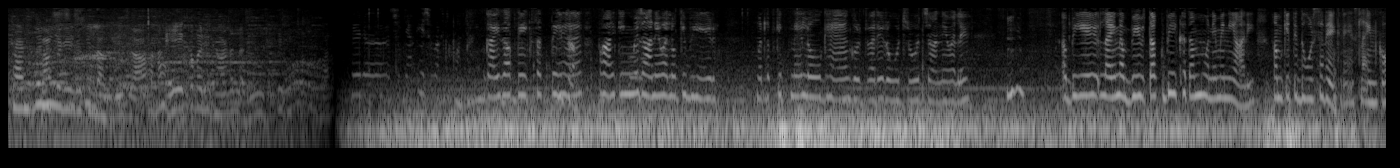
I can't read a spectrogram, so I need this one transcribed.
ठंड तो एक बारी ठंड लगी गाइस आप देख सकते हैं पार्किंग में जाने वालों की भीड़। मतलब कितने लोग हैं गुरुद्वारे रोज रोज जाने वाले। अभी ये लाइन अभी तक भी खत्म होने में नहीं आ रही। हम कितनी दूर से देख रहे हैं इस लाइन को।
